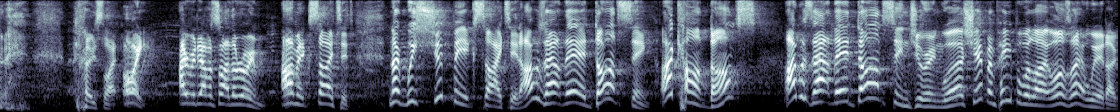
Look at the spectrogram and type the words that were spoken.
Goes like, oi, over the other side of the room. I'm excited. No, we should be excited. I was out there dancing. I can't dance. I was out there dancing during worship, and people were like, "What's that weirdo?"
